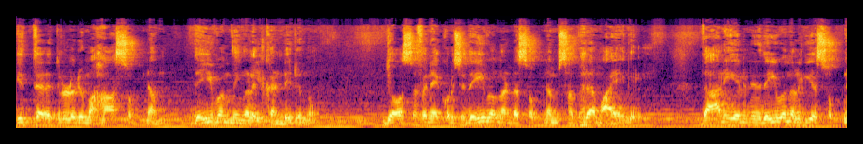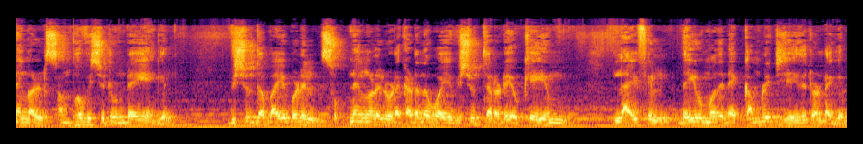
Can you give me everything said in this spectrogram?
ഇത്തരത്തിലുള്ളൊരു മഹാസ്വപ്നം ദൈവം നിങ്ങളിൽ കണ്ടിരുന്നു. ജോസഫിനെക്കുറിച്ച് ദൈവം കണ്ട സ്വപ്നം സഫലമായെങ്കിൽ ദാനിയലിന് ദൈവം നൽകിയ സ്വപ്നങ്ങൾ സംഭവിച്ചിട്ടുണ്ടേ എങ്കിൽ വിശുദ്ധ ബൈബിളിൽ സ്വപ്നങ്ങളിലൂടെ കടന്നുപോയ വിശുദ്ധരുടെയൊക്കെയും ലൈഫിൽ ദൈവം അതിനെ കംപ്ലീറ്റ് ചെയ്തിട്ടുണ്ടെങ്കിൽ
